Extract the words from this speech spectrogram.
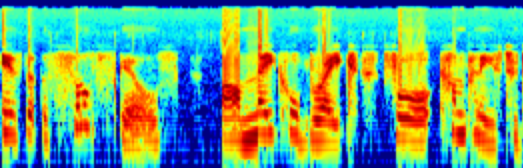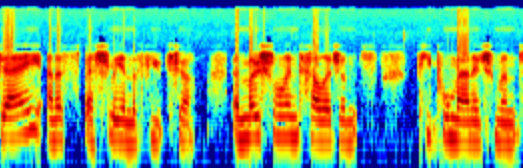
is that the soft skills are make or break for companies today and especially in the future. Emotional intelligence, people management,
